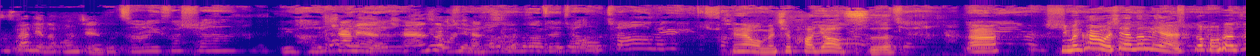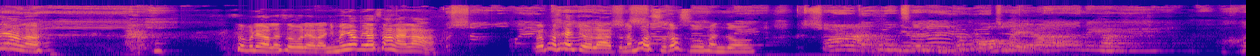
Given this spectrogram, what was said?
是三点的风景，下面全是温泉池。现在我们去泡药池啊！你们看我现在的脸都红成这样了，受不了了，受不了了！你们要不要上来了？不要泡太久了，只能泡十到十五分钟。哇，这里面的景色好美啊！我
